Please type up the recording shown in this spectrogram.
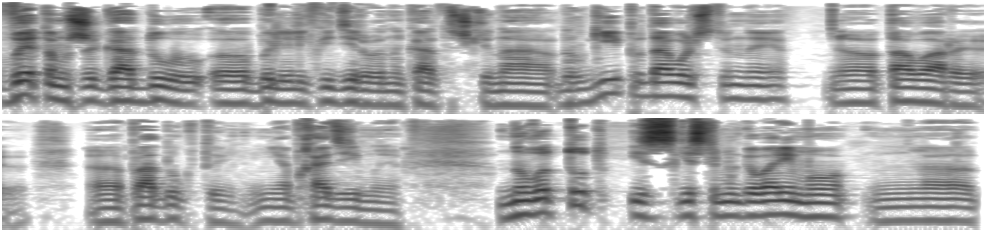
в этом же году э, были ликвидированы карточки на другие продовольственные э, товары, э, продукты необходимые. Но вот тут, если мы говорим о э,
